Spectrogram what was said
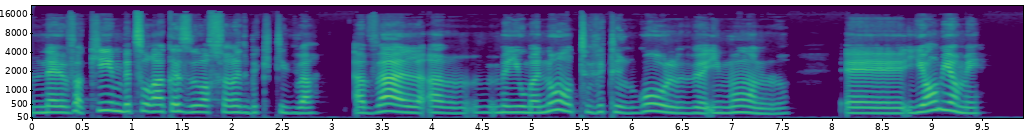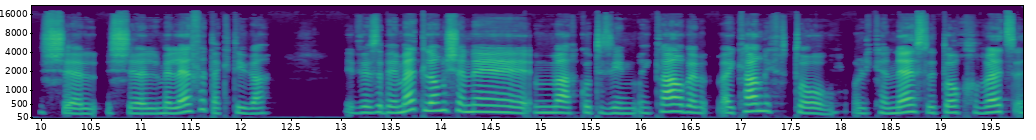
נאבקים בצורה כזו או אחרת בכתיבה. אבל המיומנות ותרגול ואימון אה, יומיומי של, של מלאכת הכתיבה, וזה באמת לא משנה מה כותבים, העיקר, העיקר לכתוב, או להיכנס לתוך רצף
